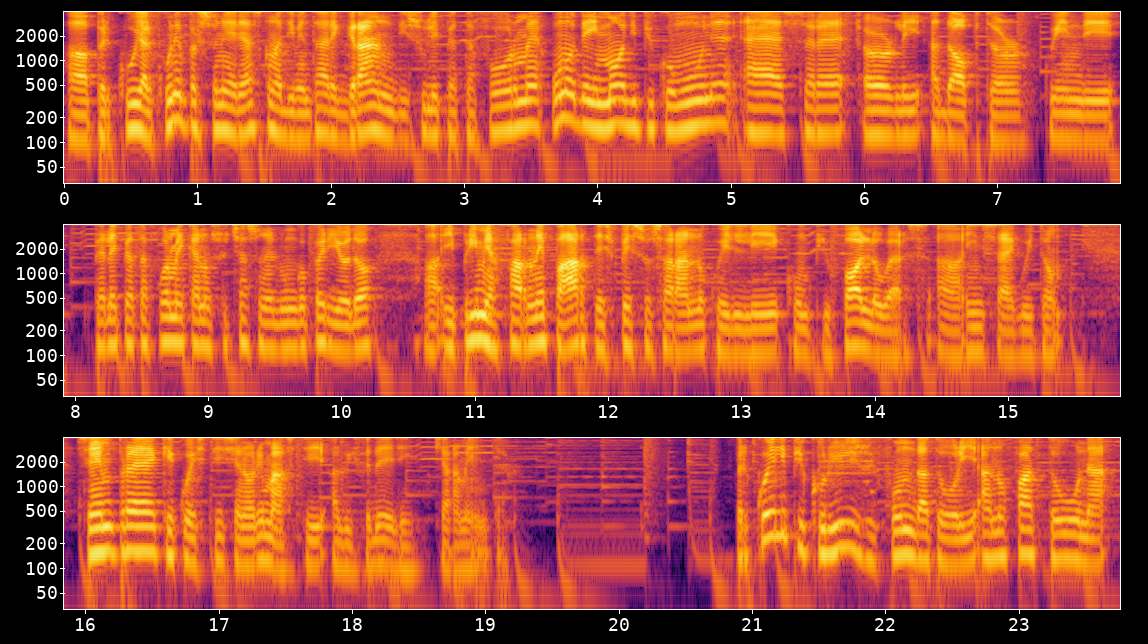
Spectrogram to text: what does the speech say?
uh, per cui alcune persone riescono a diventare grandi sulle piattaforme, uno dei modi più comuni è essere early adopter, quindi per le piattaforme che hanno successo nel lungo periodo, uh, i primi a farne parte spesso saranno quelli con più followers uh, in seguito, sempre che questi siano rimasti a lui fedeli, chiaramente. Per quelli più curiosi sui fondatori hanno fatto una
